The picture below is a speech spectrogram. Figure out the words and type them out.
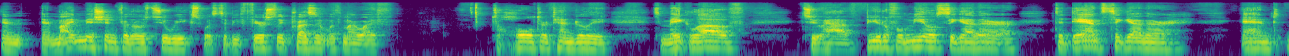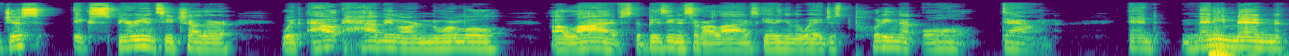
And, and my mission for those two weeks was to be fiercely present with my wife, to hold her tenderly, to make love, to have beautiful meals together, to dance together, and just experience each other without having our normal uh, lives, the busyness of our lives getting in the way, just putting that all down. And many men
